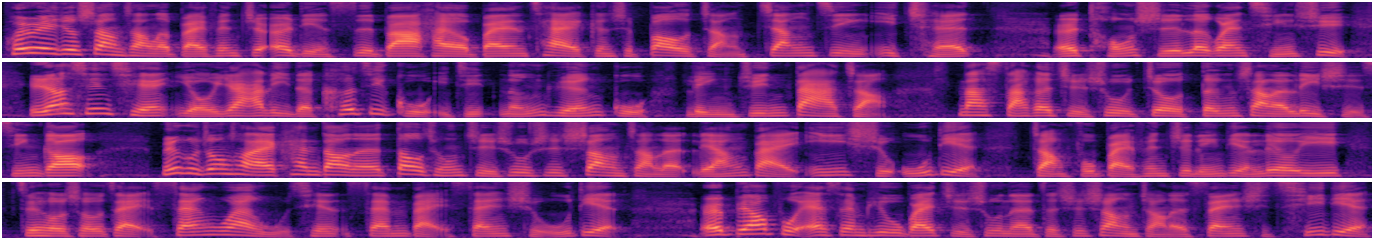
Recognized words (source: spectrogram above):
辉瑞就上涨了百分之二点四八，还有 BioNTech 更是暴涨将近一成。而同时，乐观情绪也让先前有压力的科技股以及能源股领军大涨，纳斯达克指数就登上了历史新高。美股中场来看到呢，道琼指数是上涨了两百一十五点，涨幅百分之零点六一，最后收在三万五千三百三十五点。而标普 S M P 五百指数呢，则是上涨了三十七点，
